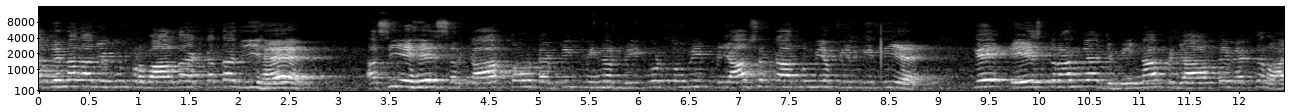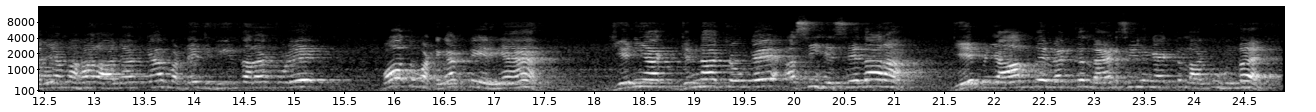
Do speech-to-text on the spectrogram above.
ਅੱਜ ਇਹਨਾਂ ਦਾ ਜੇ ਕੋਈ ਪਰਿਵਾਰ ਦਾ ਇੱਕ ਅੱਧਾ ਜੀ ਹੈ ਅਸੀਂ ਇਹ ਸਰਕਾਰ ਤੋਂ, ਡਿਪਟੀ ਕਮਿਸ਼ਨਰ ਫਰੀਦਕੋਟ ਤੋਂ ਵੀ, ਪੰਜਾਬ ਸਰਕਾਰ ਨੂੰ ਵੀ ਅਪੀਲ ਕੀਤੀ ਹੈ ਕਿ ਇਸ ਤਰ੍ਹਾਂ ਦੀਆਂ ਜ਼ਮੀਨਾਂ ਪੰਜਾਬ ਦੇ ਵਿੱਚ ਰਾਜਿਆਂ, ਮਹਾਰਾਜਿਆਂ ਦੀਆਂ ਵੱਡੇ ਜ਼ਗੀਰਦਾਰਾਂ ਕੋਲੇ ਬਹੁਤ ਵੱਡੀਆਂ ਢੇਰੀਆਂ ਹੈ, ਜਿਹੜੀਆਂ ਜਿੰਨਾ ਚੋਂ ਕਿ ਅਸੀਂ ਹਿੱਸੇਦਾਰ ਹਾਂ। ਜੇ ਪੰਜਾਬ ਦੇ ਵਿੱਚ ਲੈਂਡ ਸੀਲਿੰਗ ਐਕਟ ਲਾਗੂ ਹੁੰਦਾ ਹੈ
